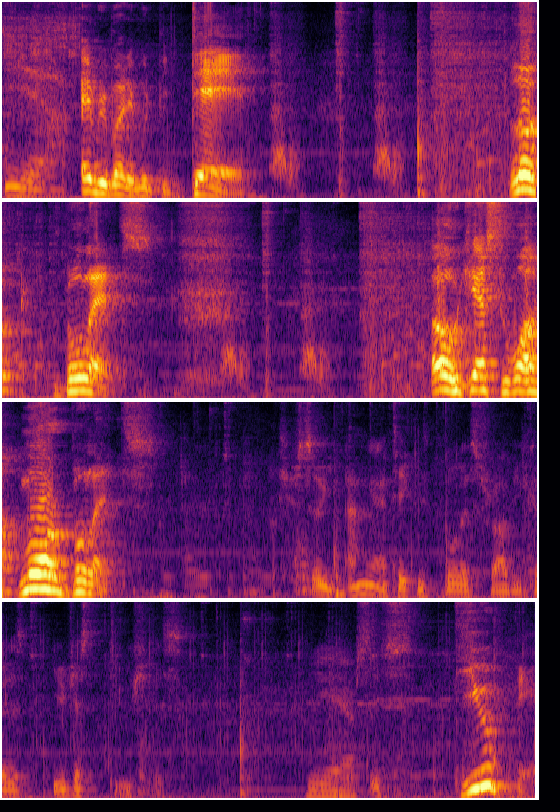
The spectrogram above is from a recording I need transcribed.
Yeah. Everybody would be dead. Look, bullets. Oh, guess what? More bullets. So. I'm gonna take these bullets from you because you're just douches. Yeah. You're so stupid.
